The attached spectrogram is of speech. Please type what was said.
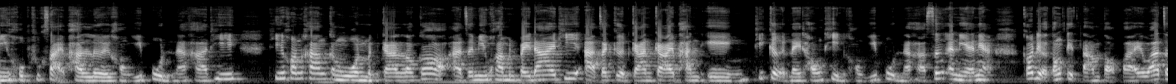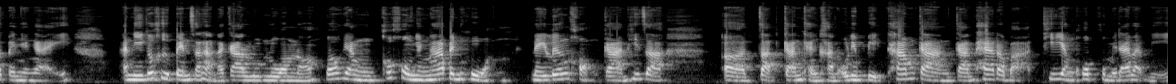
มีครบทุกสายพันธุ์เลยของญี่ปุ่นนะคะที่ที่ค่อนข้างกังวลเหมือนกัน แล้วก็อาจจะมีความเป็นไปได้ที่อาจจะเกิดการกลายพันธุ์เอง ที่เกิดในท้องถิ่นของญี่ปุ่นนะคะ ซึ่งอันนี้เนี่ยก็เดี๋ยวต้องติดตามต่อไปว่าจะเป็นยังไง อันนี้ก็คือเป็นสถานการณ์รวมๆเนาะก็ยังก็คงยังน่าเป็นห่วงในเรื่องของการที่จะจัดการแข่งขันโอลิมปิกท่ามกลางการแพร่ระบาดที่ยังควบคุมไม่ได้แบบนี้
